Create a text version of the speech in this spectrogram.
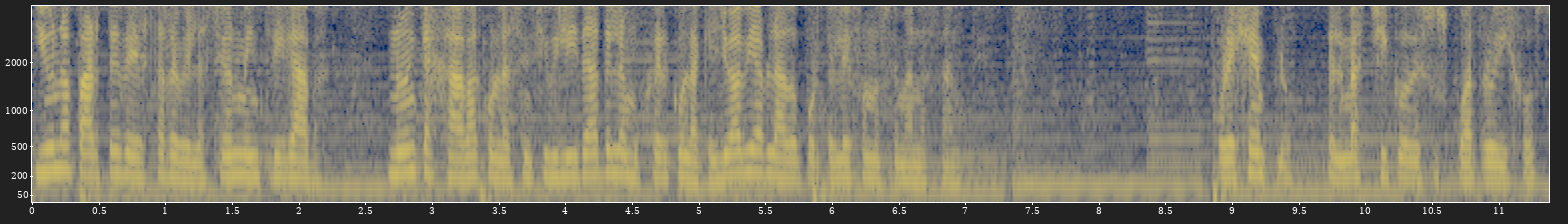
Y una parte de esta revelación me intrigaba, no encajaba con la sensibilidad de la mujer con la que yo había hablado por teléfono semanas antes. Por ejemplo, el más chico de sus cuatro hijos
